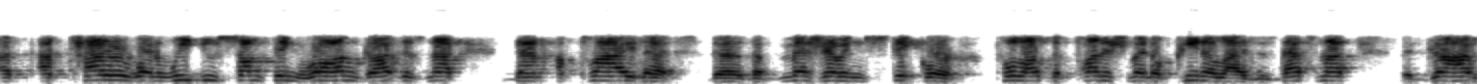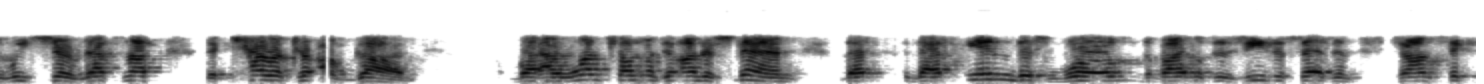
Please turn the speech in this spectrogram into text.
a, a terror when we do something wrong. God does not then apply the, the, the measuring stick or pull out the punishment or penalizes. That's not the God we serve. That's not the character of God. But I want someone to understand that that in this world, the Bible says, Jesus says in John 16,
